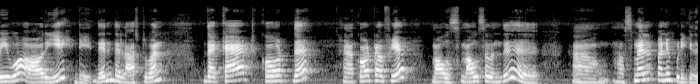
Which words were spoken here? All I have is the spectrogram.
B O R E D then the last one the cat caught the caught of a mouse மவுஸை வந்து ஸ்மெல் பண்ணி பிடிக்குது.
